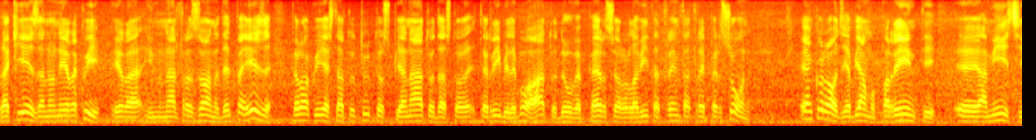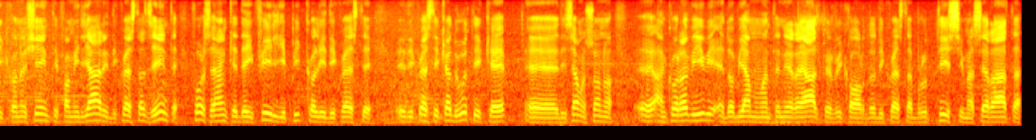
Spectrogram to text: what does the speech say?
la chiesa non era qui, era in un'altra zona del paese, però qui è stato tutto spianato da questo terribile boato dove persero la vita 33 persone. E ancora oggi abbiamo parenti, eh, amici, conoscenti, familiari di questa gente, forse anche dei figli piccoli di, questi, eh, di questi caduti che eh, diciamo sono eh, ancora vivi e dobbiamo mantenere alto il ricordo di questa bruttissima serata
